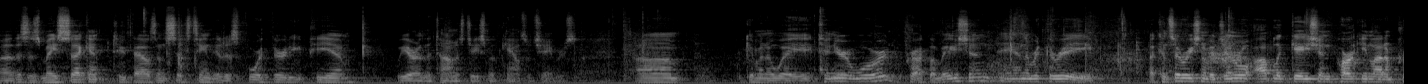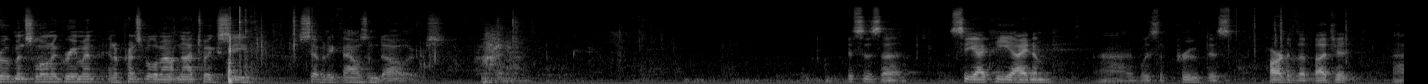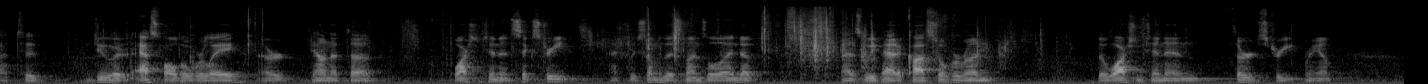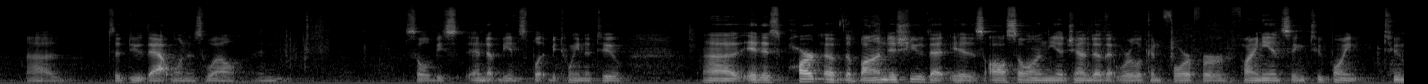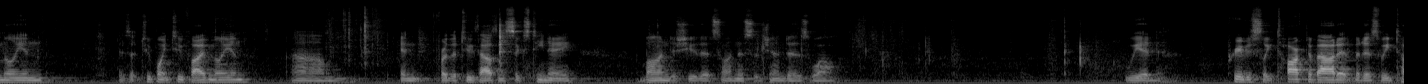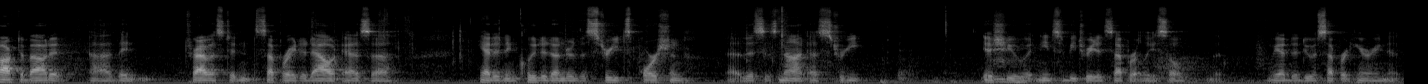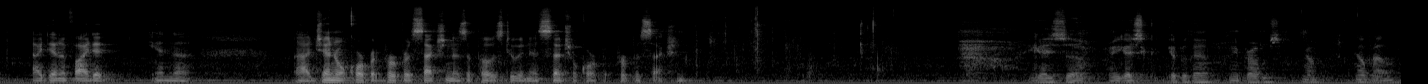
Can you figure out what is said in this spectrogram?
Uh, This is May 2nd, 2016. It is 4:30 PM. We are in the Thomas J. Smith Council Chambers. Um, We're Giving away a 10-year award, proclamation, and number three, a consideration of a general obligation parking lot improvements loan agreement and a principal amount not to exceed $70,000. This is a CIP item, uh, was approved as part of the budget uh, to do an asphalt overlay or down at the Washington and Sixth Street. Actually, some of this funds will end up, as we've had a cost overrun, the Washington and Third Street ramp, uh, to do that one as well. And so it'll be, end up being split between the two. Uh, It is part of the bond issue that is also on the agenda that we're looking for, for financing two point two million, is it two point two five million? Um, And for the two thousand sixteen A bond issue that's on this agenda as well. We had previously talked about it, but as we talked about it, uh, Travis didn't separate it out as he had it included under the streets portion. Uh, This is not a street issue, it needs to be treated separately, so we had to do a separate hearing that identified it in the uh, general corporate purpose section as opposed to an essential corporate purpose section. You guys, uh, are you guys good with that? Any problems? No, no problem.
